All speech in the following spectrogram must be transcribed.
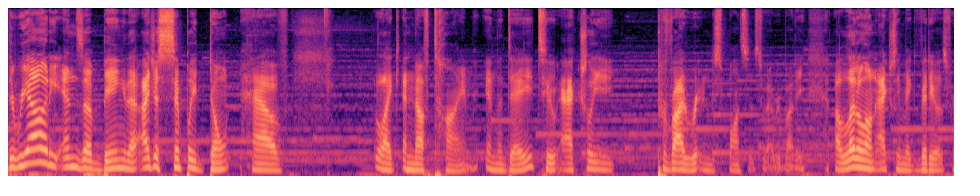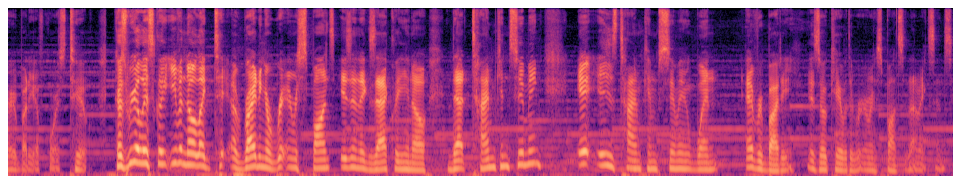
the reality ends up being that I just simply don't have like enough time in the day to actually provide written responses to everybody, uh, let alone actually make videos for everybody, of course, too. Because realistically, even though like uh, writing a written response isn't exactly you know that time consuming, it is time consuming when everybody is okay with a written response if that makes sense.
